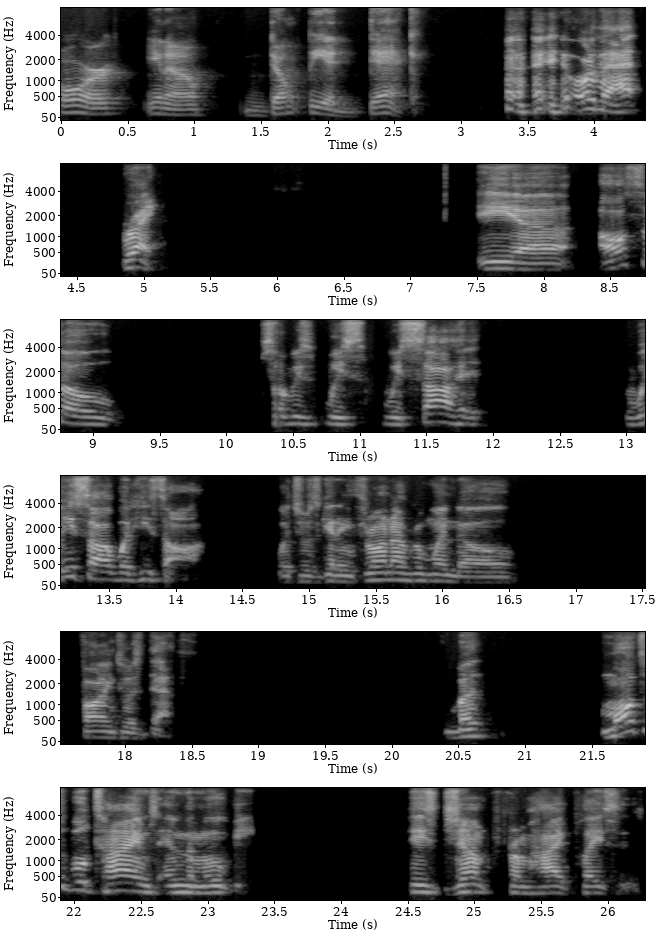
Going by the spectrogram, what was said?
Or, you know, don't be a dick. or that, right. He uh also so we we we saw it we saw what he saw, which was getting thrown out of a window, falling to his death. But multiple times in the movie, he's jumped from high places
